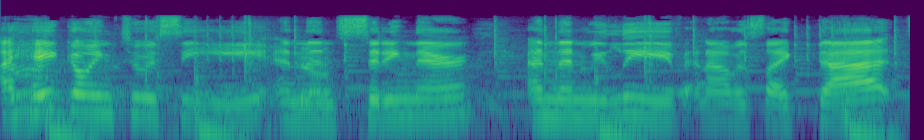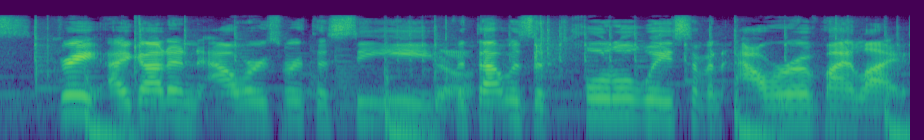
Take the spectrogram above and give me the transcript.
I hate going to a CE and then sitting there and then we leave and I was like, that's great. I got an hour's worth of CE, but that was a total waste of an hour of my life.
